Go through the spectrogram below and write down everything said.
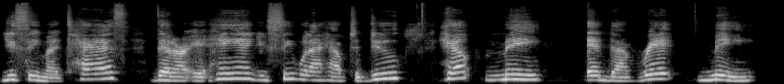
You see my tasks that are at hand. You see what I have to do. Help me and direct me,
